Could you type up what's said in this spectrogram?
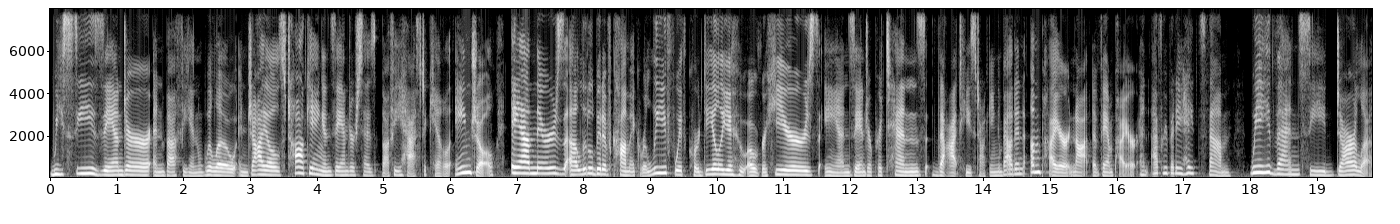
We see Xander and Buffy and Willow and Giles talking, and Xander says Buffy has to kill Angel. And there's a little bit of comic relief with Cordelia, who overhears, and Xander pretends that he's talking about an umpire, not a vampire, and everybody hates them. We then see Darla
